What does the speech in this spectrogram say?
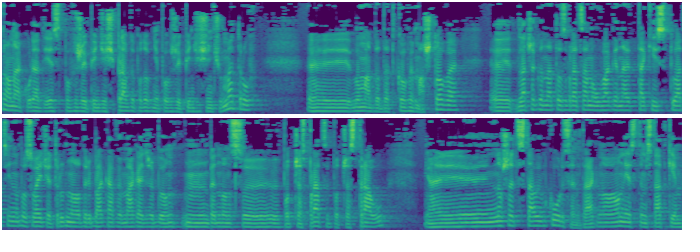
No on akurat jest powyżej 50, prawdopodobnie powyżej 50 metrów, e, bo ma dodatkowe masztowe. E, dlaczego na to zwracamy uwagę na takiej sytuacji? No bo słuchajcie, trudno od rybaka wymagać, żeby on mm, będąc podczas pracy, podczas trału, no szedł stałym kursem, tak? No on jest tym statkiem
